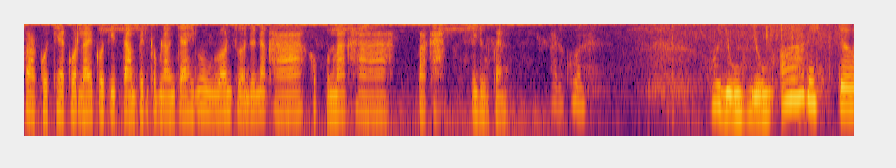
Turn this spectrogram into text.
ฝากกดแชร์กดไลค์กดติดตามเป็นกำลังใจให้มุมร้อนสวนด้วยนะคะ ขอบคุณมากค่ะไปะค่ะไปดูกันค่ะทุกคนโอ้ยยุงยุงอ๋อนี่เจอ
